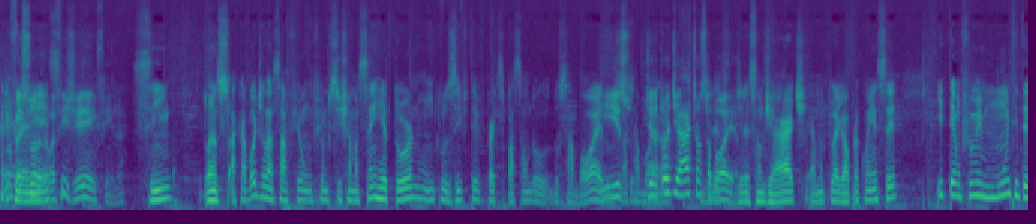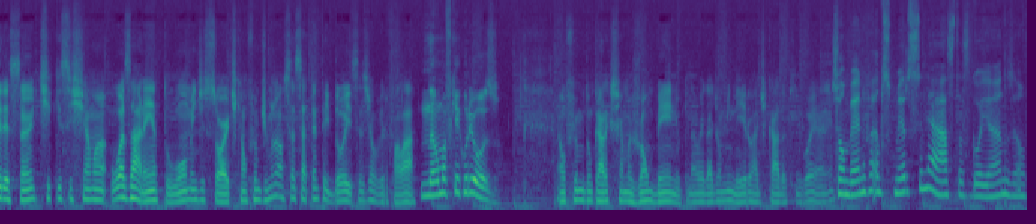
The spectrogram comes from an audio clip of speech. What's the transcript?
É professora da. UFG, enfim, né? Sim. Lançou, acabou de lançar filme, um filme que se chama Sem Retorno, inclusive teve participação do, do Saboia. do Isso. Saboia Diretor na- de arte é o dire- Saboia. Direção de arte, é muito legal pra conhecer. E tem um filme muito interessante que se chama O Azarento, O Homem de Sorte, que é um filme de 1972, vocês já ouviram falar? Não, mas fiquei curioso. É um filme de um cara que se chama João Bênio, que na verdade é um mineiro radicado aqui em Goiânia. João Beni foi um dos primeiros cineastas goianos, é um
